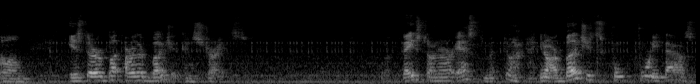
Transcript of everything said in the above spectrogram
Um, Is there, are there budget constraints? Based on our estimate, you know, our budget's forty thousand.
